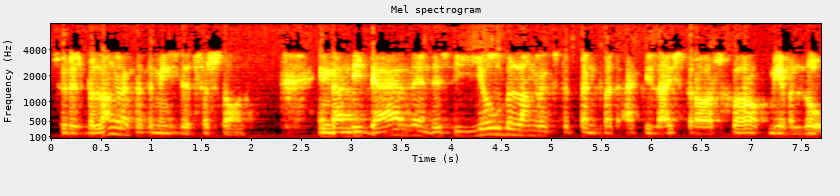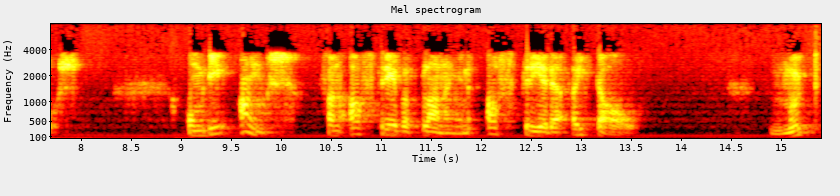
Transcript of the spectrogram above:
So dis belangrik dat 'n mens dit verstaan. En dan die derde en dis die heel belangrikste punt wat ek die luisteraars graag mee wil los. Om die angs van aftreebeplanning en aftrede uit te haal moet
